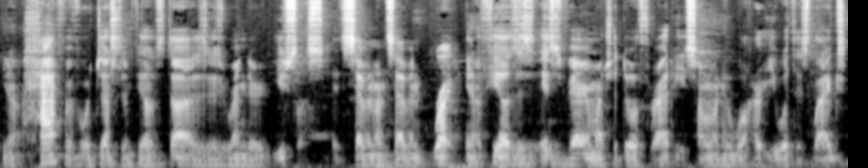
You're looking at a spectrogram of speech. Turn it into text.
you know, half of what Justin Fields does is rendered useless. It's seven on seven. right. You know, Fields is, is very much a dual threat. He's someone who will hurt you with his legs.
